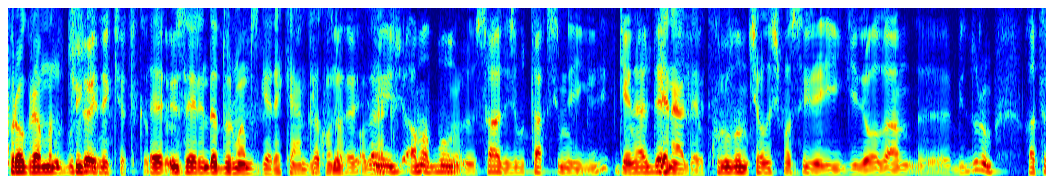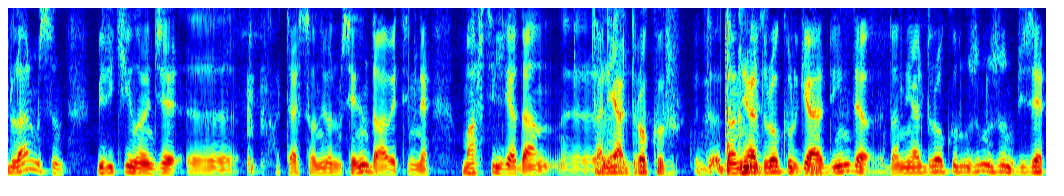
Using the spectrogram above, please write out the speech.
programın bu, bu çünkü e, üzerinde durmamız gereken bir konu e, olarak. E, ama bu Hı. sadece bu Taksim'le ilgili değil. Genelde, Genelde evet. kurulun çalışmasıyla ilgili olan e, bir durum. Hatırlar mısın? Bir iki yıl önce e, hatta sanıyorum senin davetinle Marsilya'dan e, Daniel Drokur Daniel Drokur geldiğinde Daniel Drokur uzun uzun bize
